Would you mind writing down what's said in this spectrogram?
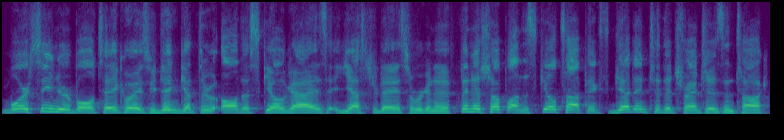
More Senior Bowl takeaways. We didn't get through all the skill guys yesterday, so we're going to finish up on the skill topics, get into the trenches, and talk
